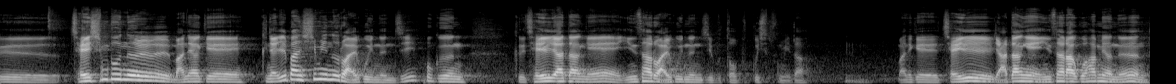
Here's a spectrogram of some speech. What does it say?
그 제 신분을 만약에 그냥 일반 시민으로 알고 있는지 혹은 그 제1야당의 인사로 알고 있는지부터 묻고 싶습니다. 만약에 제1야당의 인사라고 하면은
